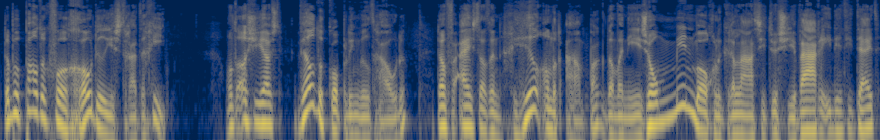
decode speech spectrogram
Dat bepaalt ook voor een groot deel je strategie. Want als je juist wel de koppeling wilt houden, dan vereist dat een geheel ander aanpak dan wanneer je zo min mogelijk relatie tussen je ware identiteit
